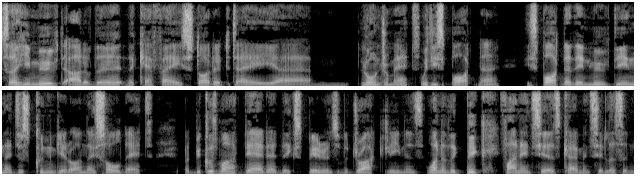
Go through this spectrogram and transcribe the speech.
So he moved out of the, the cafe, started a um, laundromat with his partner. His partner then moved in. They just couldn't get on. They sold that. But because my dad had the experience of a dry cleaners, one of the big financiers came and said, listen,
